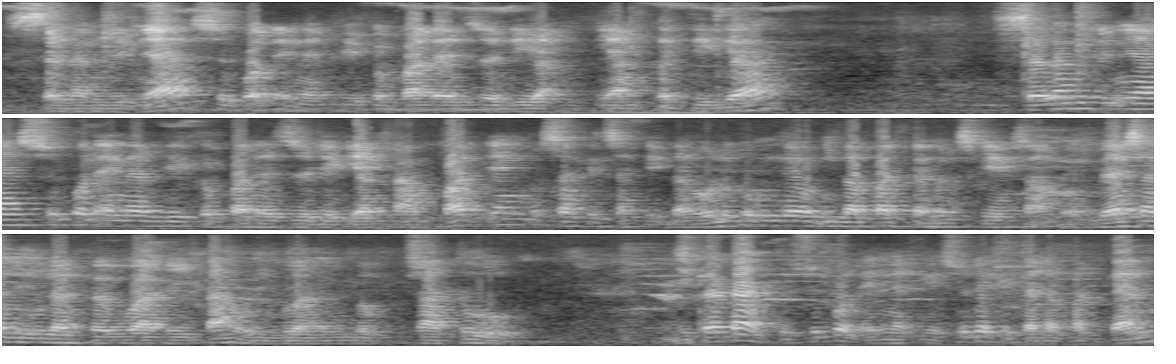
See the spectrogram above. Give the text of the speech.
Selanjutnya support energi kepada zodiak yang ketiga. Selanjutnya support energi kepada zodiak yang keempat yang bersakit-sakit dahulu kemudian mendapatkan rezeki yang sangat biasa di bulan Februari tahun 2021. Jika kartu support energi sudah kita dapatkan,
